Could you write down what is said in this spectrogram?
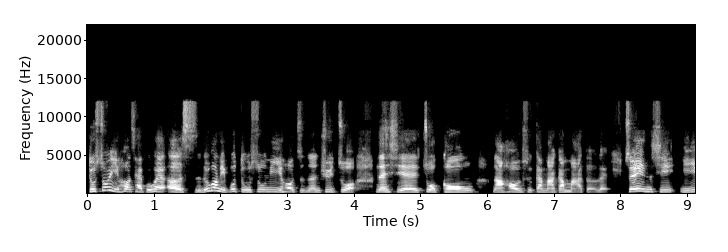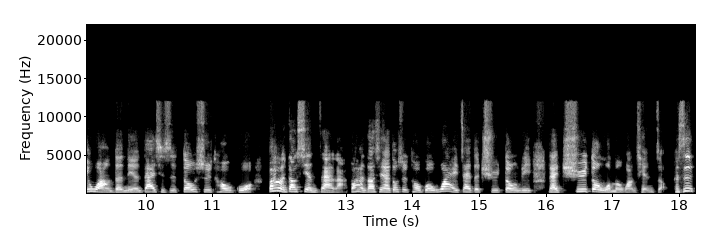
读书以后才不会饿死。如果你不读书，你以后只能去做那些做工，然后是干嘛干嘛的嘞。所以其以往的年代其实都是透过，包含到现在啦，包含到现在都是透过外在的驱动力来驱动我们往前走。可是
